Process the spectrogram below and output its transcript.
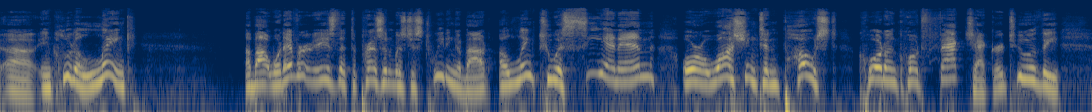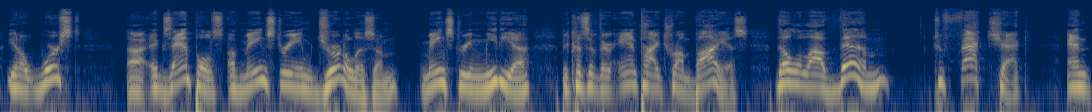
uh, include a link about whatever it is that the president was just tweeting about, a link to a CNN or a Washington Post quote unquote fact checker, two of the you know worst uh, examples of mainstream journalism, mainstream media, because of their anti Trump bias, they'll allow them to fact check and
